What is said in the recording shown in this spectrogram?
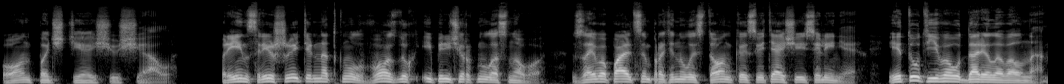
Он почти ощущал. Принц решительно ткнул в воздух и перечеркнул основу. За его пальцем протянулась тонкая светящаяся линия. И тут его ударила волна.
